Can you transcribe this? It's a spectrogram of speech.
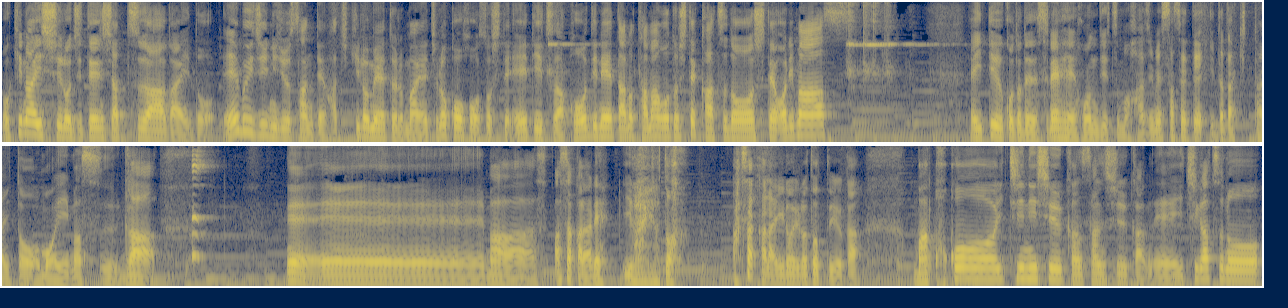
沖縄一周の自転車ツアーガイド AVG23.8km 毎日の広報そして AT ツアーコーディネーターの卵として活動しております。えーということでですね、えー本日も始めさせていただきたいと思いますが、ねえーまあ朝からねいろいろと 朝からいろいろとというかまあここ12週間3週間、えー1月の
